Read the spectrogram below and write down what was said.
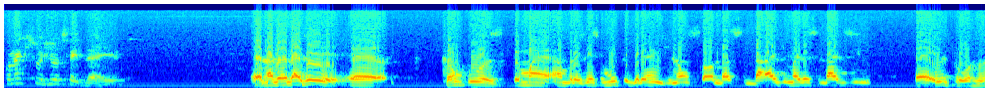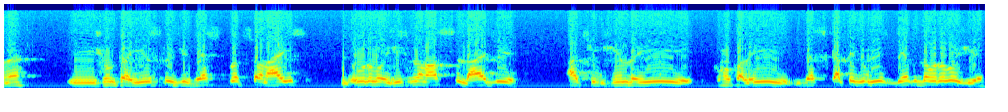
Como é que surgiu essa ideia? É, na verdade, é, Campos tem uma abrangência muito grande, não só da cidade, mas das cidades é, em torno, né? E junto a isso, diversos profissionais urologistas na nossa cidade atingindo aí, como eu falei, diversas categorias dentro da urologia.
